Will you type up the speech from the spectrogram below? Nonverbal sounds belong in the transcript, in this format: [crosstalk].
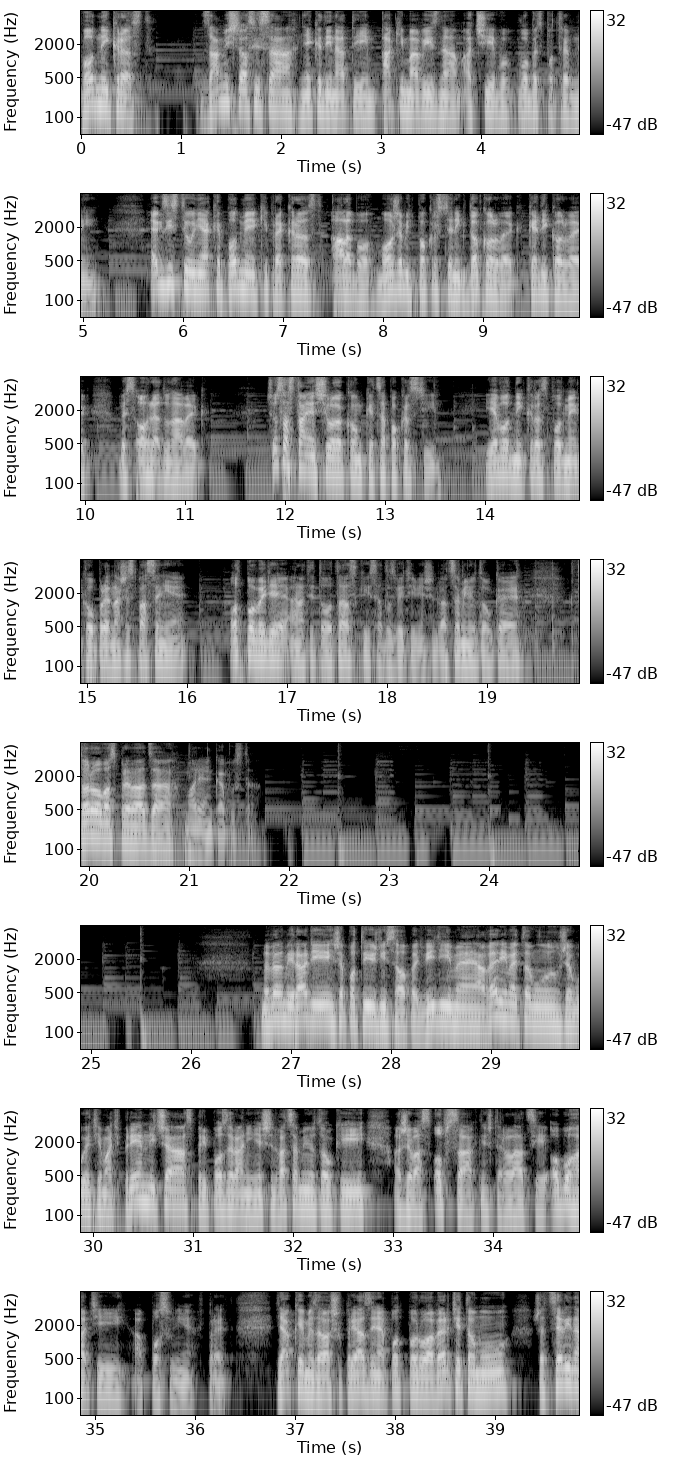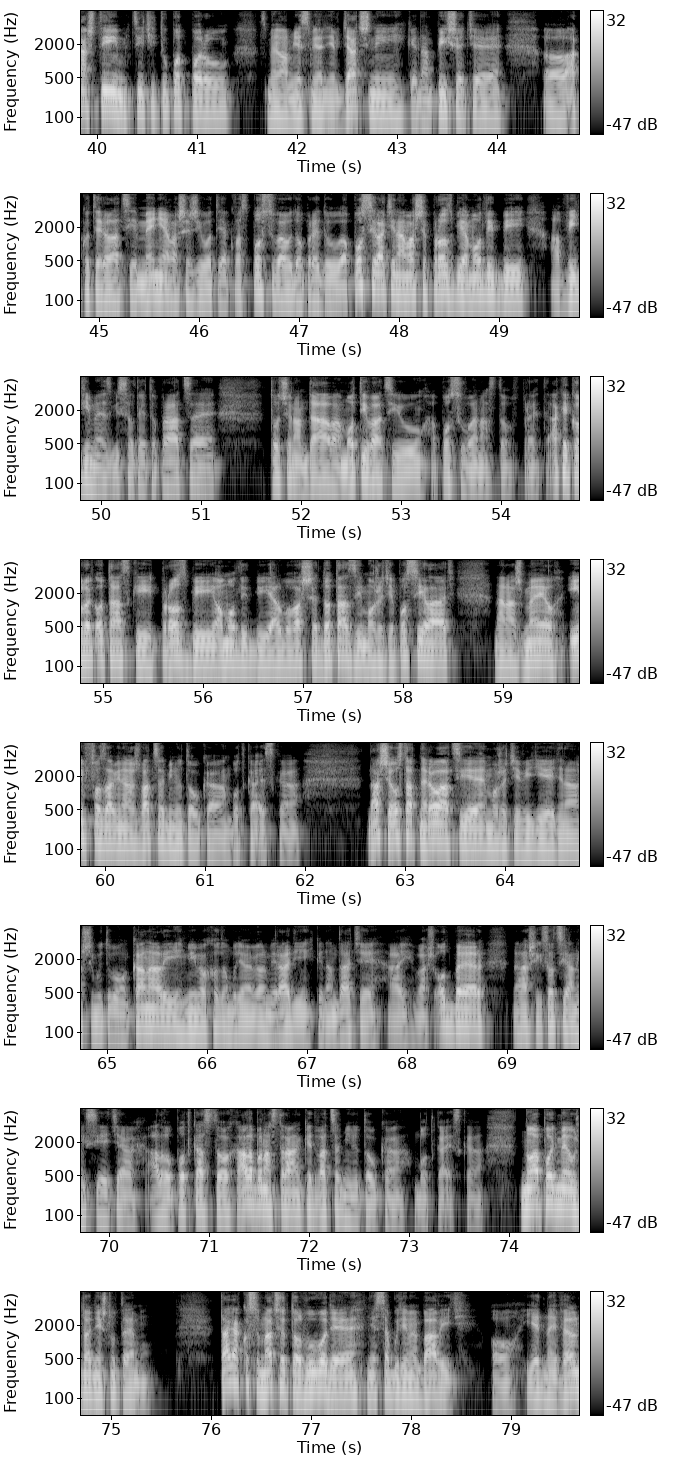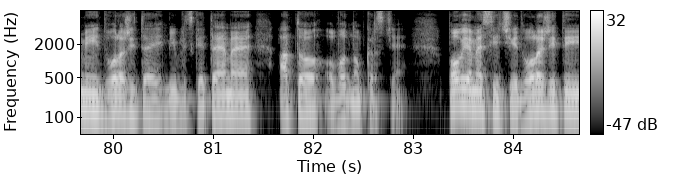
Vodný krst. Zamýšľal si sa niekedy nad tým, aký má význam a či je vôbec potrebný? Existujú nejaké podmienky pre krst, alebo môže byť pokrstený kdokoľvek, kedykoľvek, bez ohľadu na vek? Čo sa stane s človekom, keď sa pokrstí? Je vodný krst podmienkou pre naše spasenie? Odpovede a na tieto otázky sa dozviete v dnešnej 20 minútovke, ktorou vás prevádza Marian Kapusta. Sme veľmi radi, že po týždni sa opäť vidíme a veríme tomu, že budete mať príjemný čas pri pozeraní dnešnej 20 minútovky a že vás obsah dnešnej relácie obohatí a posunie vpred. Ďakujeme za vašu priazeň a podporu a verte tomu, že celý náš tým cíti tú podporu. Sme vám nesmierne vďační, keď nám píšete, eh, ako tie relácie menia vaše životy, ako vás posúvajú dopredu a posielate nám vaše prozby a modlitby a vidíme zmysel tejto práce to, čo nám dáva motiváciu a posúva nás to vpred. Akékoľvek otázky, prozby o modlitby alebo vaše dotazy môžete posielať na náš mail infozavináš20minutovka.sk Naše ostatné relácie môžete vidieť na našom YouTube kanáli. Mimochodom budeme veľmi radi, keď nám dáte aj váš odber na našich sociálnych sieťach alebo podcastoch alebo na stránke 20minutovka.sk. No a poďme už na dnešnú tému. Tak ako som načrtol v úvode, dnes sa budeme baviť o jednej veľmi dôležitej biblickej téme, a to o vodnom krste. Povieme si, či je dôležitý,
